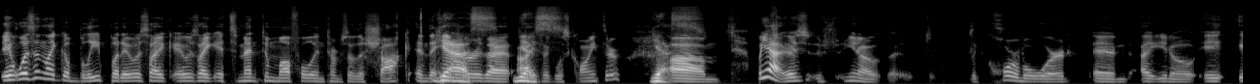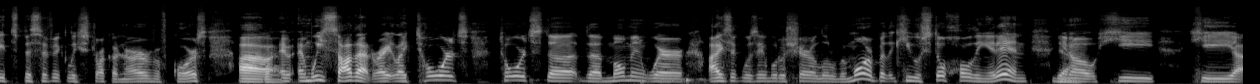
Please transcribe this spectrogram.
Yeah. It wasn't like a bleep, but it was like it was like it's meant to muffle in terms of the shock and the Yes, anger that yes. Isaac was going through. Yes. Um, but yeah, it's it's, you know uh, the horrible word, and uh, you know it it specifically struck a nerve, of course. Uh, Yeah. and, and we saw that right, like towards towards the the moment where Isaac was able to share a little bit more, but like, he was still holding it in. yeah. You know, he he uh,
